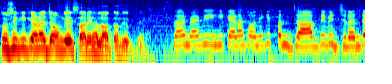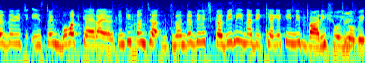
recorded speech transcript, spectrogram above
ਤੁਸੀਂ ਕੀ ਕਹਿਣਾ ਚਾਹੋਗੇ ਸਾਰੇ ਹਾਲਾਤਾਂ ਦੇ ਉੱਤੇ? ਸਰ ਮੈਂ ਵੀ ਇਹੀ ਕਹਿਣਾ ਚਾਹੁੰਦੀ ਕਿ ਪੰਜਾਬ ਦੇ ਵਿੱਚ ਜਲੰਧਰ ਦੇ ਵਿੱਚ ਇਸ ਟਾਈਮ ਬਹੁਤ ਕਹਿਰ ਆਇਆ ਕਿਉਂਕਿ ਪੰਜਾਬ ਜਲੰਧਰ ਦੇ ਵਿੱਚ ਕਦੀ ਨਹੀਂ ਨਾ ਦੇਖਿਆ ਗਿਆ ਕਿ ਇੰਨੀ ਬਾਰਿਸ਼ ਹੋਈ ਹੋਵੇ।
